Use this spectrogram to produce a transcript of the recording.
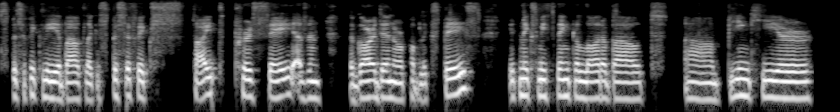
specifically about like a specific site per se, as in the garden or public space, it makes me think a lot about uh, being here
